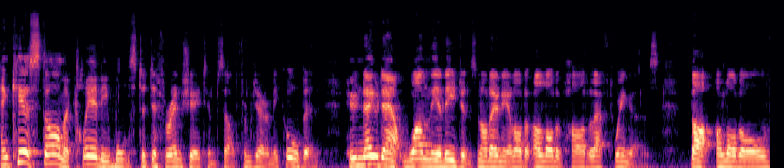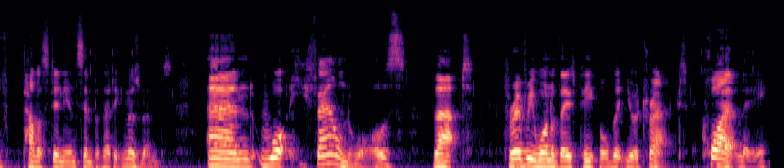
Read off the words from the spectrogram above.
And Keir Starmer clearly wants to differentiate himself from Jeremy Corbyn, who no doubt won the allegiance not only a lot of a lot of hard left wingers, but a lot of Palestinian sympathetic Muslims. And what he found was that for every one of those people that you attract, quietly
